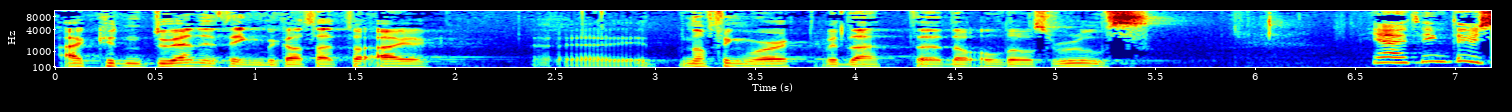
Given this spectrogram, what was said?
I couldn't do anything because I thought I uh, it, nothing worked with that uh, the, all those rules. Yeah, I think there's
